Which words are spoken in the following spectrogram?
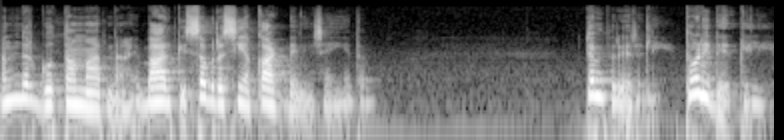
अंदर गोता मारना है। बाहर की सब रस्सियाँ काट देनी चाहिए तब। टेम्परेरली थोड़ी देर के लिए।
